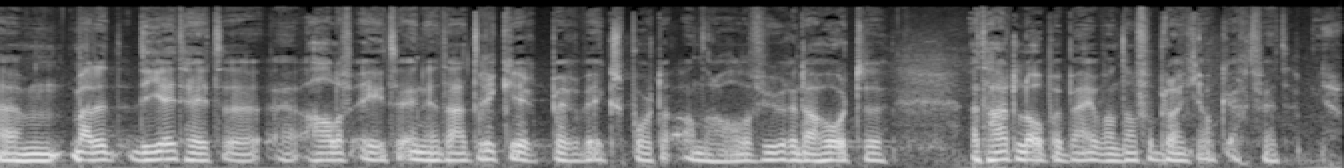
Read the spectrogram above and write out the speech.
Um, maar het dieet heet uh, half eten. En inderdaad drie keer per week sporten, anderhalf uur. En daar hoort uh, het hardlopen bij, want dan verbrand je ook echt vet. Ja.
